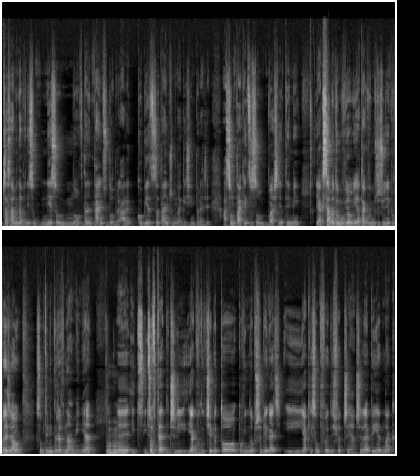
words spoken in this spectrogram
Czasami nawet nie są, nie są no, w danym tańcu dobre, ale kobieco zatańczą na jakiejś imprezie. A są takie, co są właśnie tymi, jak same to mówią, ja tak bym w życiu nie powiedział, są tymi drewnami, nie? E, I, I co wtedy? Czyli jak według Ciebie to powinno przebiegać i jakie są Twoje doświadczenia? Czy lepiej jednak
